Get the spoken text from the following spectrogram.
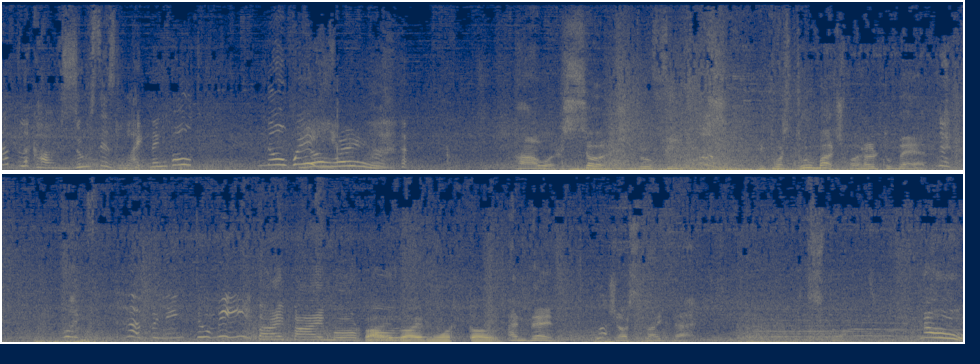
replica of Zeus's lightning bolt? No way! No way! Power surged through Fenyx. It was too much for her to bear. What's happening to me? Bye-bye, mortal! Bye bye, mortal. And then, just like that, it stopped. No!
